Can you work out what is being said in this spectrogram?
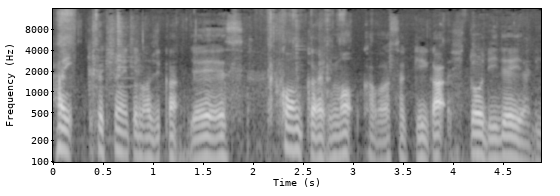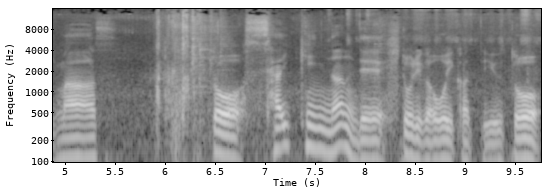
はい、セクション8の時間です。今回も川崎が一人でやります。と最近なんで一人が多いかっていうと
